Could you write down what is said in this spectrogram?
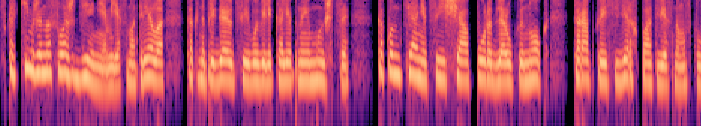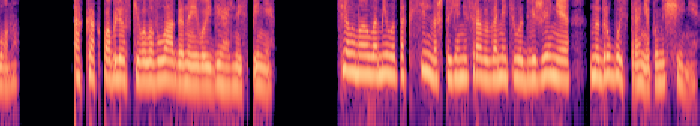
С каким же наслаждением я смотрела, как напрягаются его великолепные мышцы, как он тянется, ища опоры для рук и ног, карабкаясь вверх по отвесному склону. А как поблескивала влага на его идеальной спине. Тело мое ломило так сильно, что я не сразу заметила движение на другой стороне помещения.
